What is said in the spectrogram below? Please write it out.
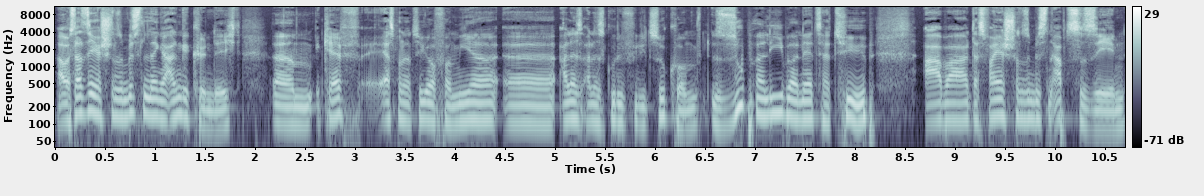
aber es hat sich ja schon so ein bisschen länger angekündigt. Ähm, Kev, erstmal natürlich auch von mir äh, alles, alles Gute für die Zukunft. Super lieber, netter Typ, aber das war ja schon so ein bisschen abzusehen,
